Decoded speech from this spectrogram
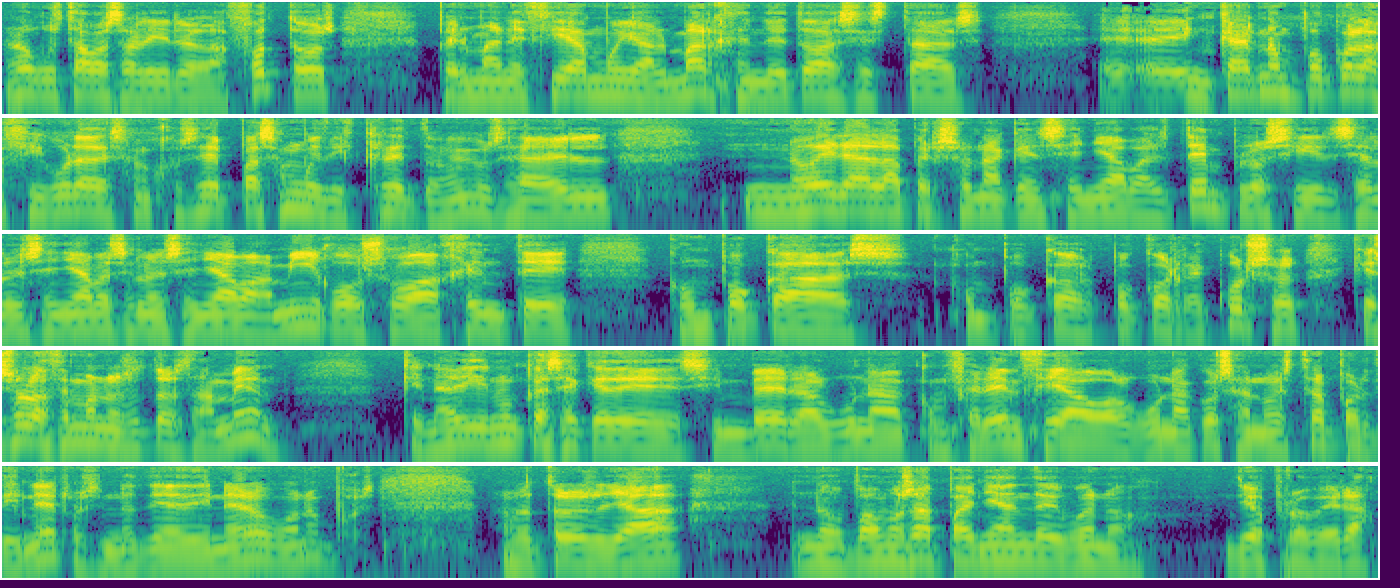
no le gustaba salir a las fotos, permanecía muy al margen de todas estas... Eh, eh, encarna un poco la figura de San José, pasa muy discreto, ¿eh? O sea, él no era la persona que enseñaba el templo, si se lo enseñaba, se lo enseñaba a amigos o a gente con pocas con pocos, pocos recursos, que eso lo hacemos nosotros también que nadie nunca se quede sin ver alguna conferencia o alguna cosa nuestra por dinero. Si no tiene dinero, bueno, pues nosotros ya nos vamos apañando y bueno, Dios proveerá.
